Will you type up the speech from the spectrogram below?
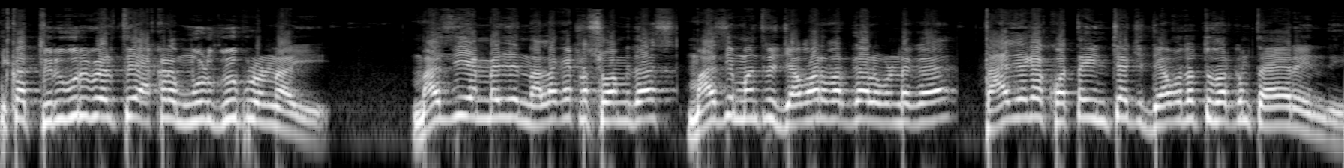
ఇక తిరువురు వెళ్తే అక్కడ మూడు గ్రూపులు ఉన్నాయి మాజీ ఎమ్మెల్యే నల్లగట్ల స్వామిదాస్ మాజీ మంత్రి జవహర్ వర్గాలు ఉండగా తాజాగా కొత్త ఇన్ఛార్జి దేవదత్తు వర్గం తయారైంది.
